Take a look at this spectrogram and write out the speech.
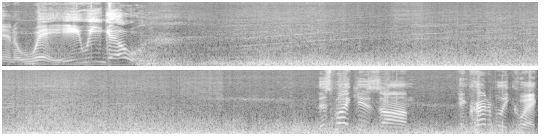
And away we go. This bike is um, incredibly quick.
